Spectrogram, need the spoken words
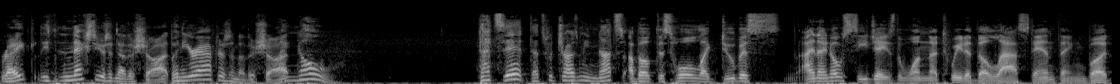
right? The next year's another shot, and the year after's another shot. I know. That's it. That's what drives me nuts about this whole like Dubas. And I know CJ is the one that tweeted the last stand thing, but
